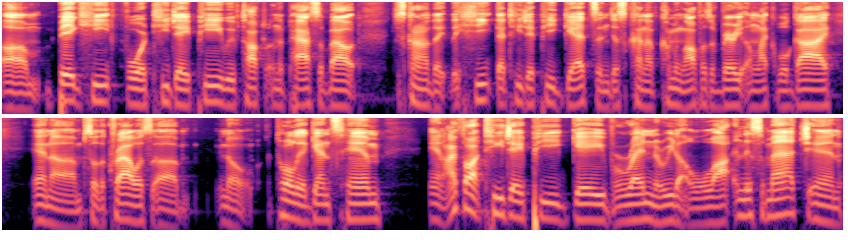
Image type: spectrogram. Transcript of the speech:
Um, big heat for TJP. We've talked in the past about just kind of the, the heat that TJP gets and just kind of coming off as a very unlikable guy. And um, so the crowd was, um, you know, totally against him. And I thought TJP gave Ren Narita a lot in this match. And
